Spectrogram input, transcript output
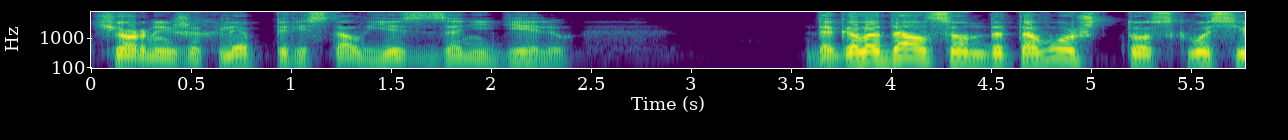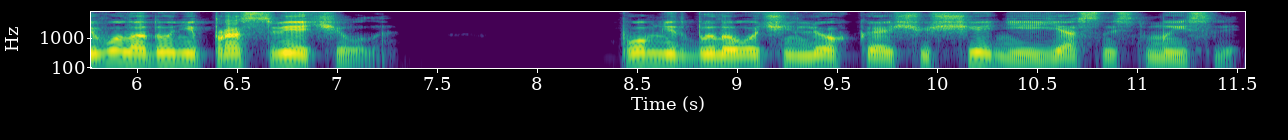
Черный же хлеб перестал есть за неделю. Доголодался он до того, что сквозь его ладони просвечивало. Помнит, было очень легкое ощущение и ясность мысли.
